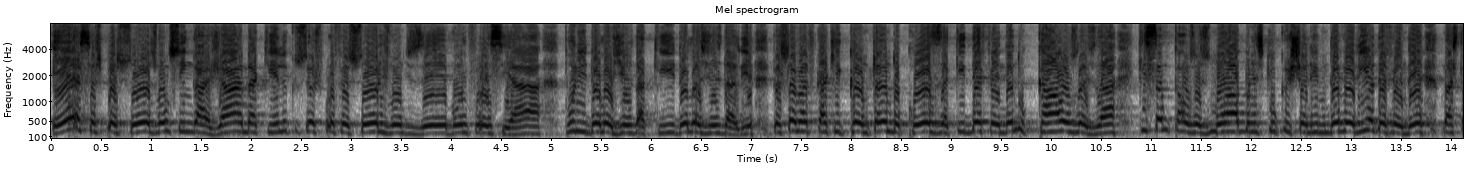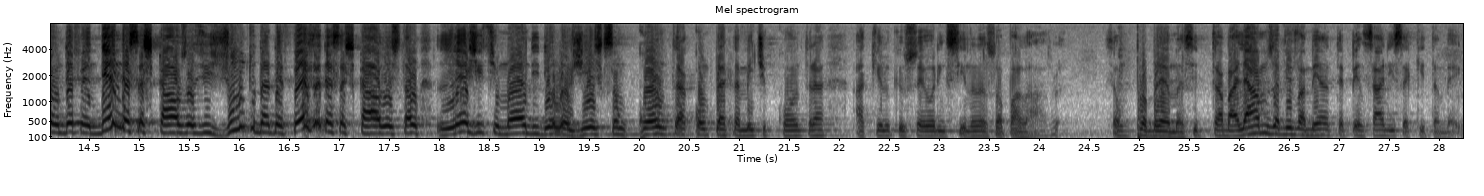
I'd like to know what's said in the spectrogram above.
essas pessoas vão se engajar naquilo que os seus professores vão dizer, vão influenciar, por ideologias daqui, ideologias dali. A pessoa vai ficar aqui cantando coisas aqui, defendendo causas lá, que são causas nobres, que o cristianismo deveria defender, mas estão defendendo essas causas e, junto da defesa dessas causas, estão legitimando ideologias que são contra, completamente contra aquilo que o Senhor ensina na sua palavra. Isso é um problema. Se trabalharmos avivamento, é pensar nisso aqui também.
